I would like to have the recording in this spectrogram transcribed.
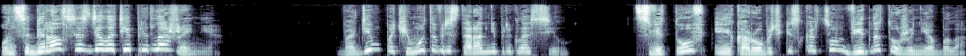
он собирался сделать ей предложение. Вадим почему-то в ресторан не пригласил. Цветов и коробочки с кольцом видно тоже не было.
